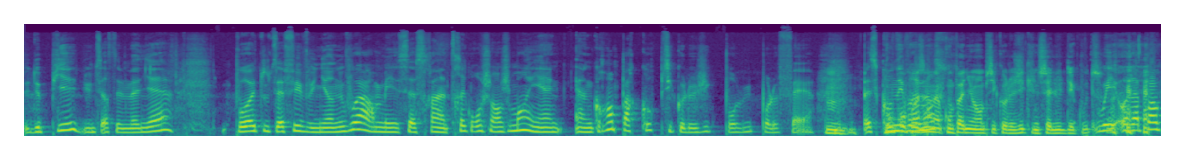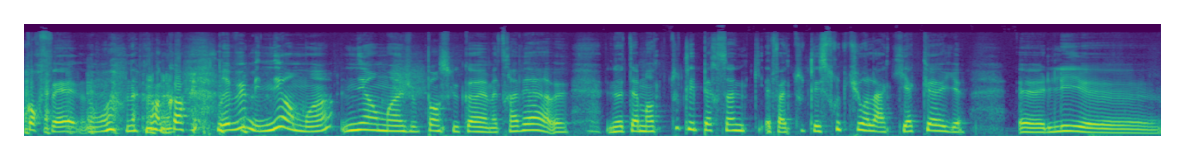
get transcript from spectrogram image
de pied d'une certaine manière pourrait tout à fait venir nous voir, mais ça sera un très gros changement et un, un grand parcours psychologique pour lui pour le faire. Hmm. Parce qu'on est vraiment un accompagnement psychologique, une cellule d'écoute Oui, on n'a pas encore fait, non, on n'a pas encore prévu, mais néanmoins, néanmoins, je pense que quand même, à travers, euh, notamment toutes les personnes, qui- enfin toutes les structures là qui accueillent euh, les, euh,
